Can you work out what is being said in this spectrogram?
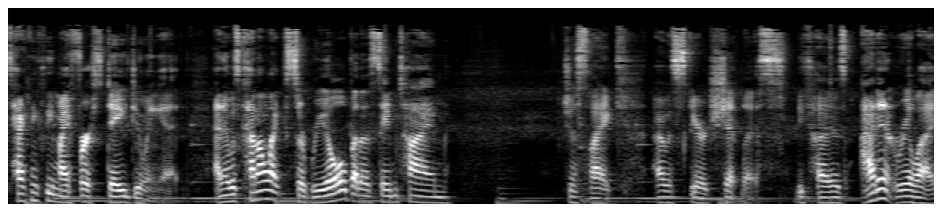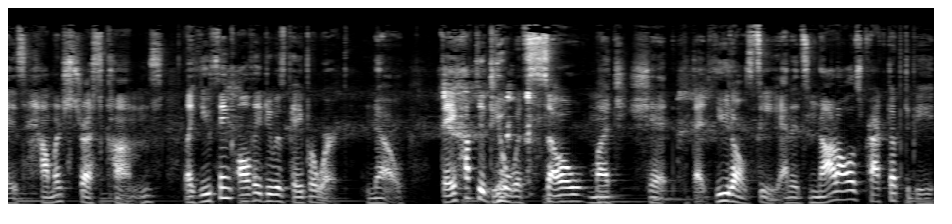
technically, my first day doing it. And it was kind of like surreal, but at the same time, just like I was scared shitless because I didn't realize how much stress comes. Like, you think all they do is paperwork. No. They have to deal with so much shit that you don't see, and it's not all it's cracked up to be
